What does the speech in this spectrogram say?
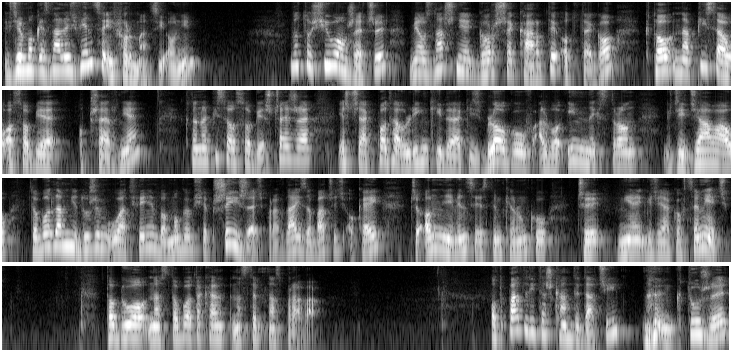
gdzie mogę znaleźć więcej informacji o nim, no to siłą rzeczy miał znacznie gorsze karty od tego, kto napisał o sobie obszernie, kto napisał o sobie szczerze, jeszcze jak podał linki do jakichś blogów albo innych stron, gdzie działał, to było dla mnie dużym ułatwieniem, bo mogłem się przyjrzeć, prawda, i zobaczyć, ok, czy on mniej więcej jest w tym kierunku, czy nie, gdzie ja go chcę mieć. To, było, to była taka następna sprawa. Odpadli też kandydaci, którzy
